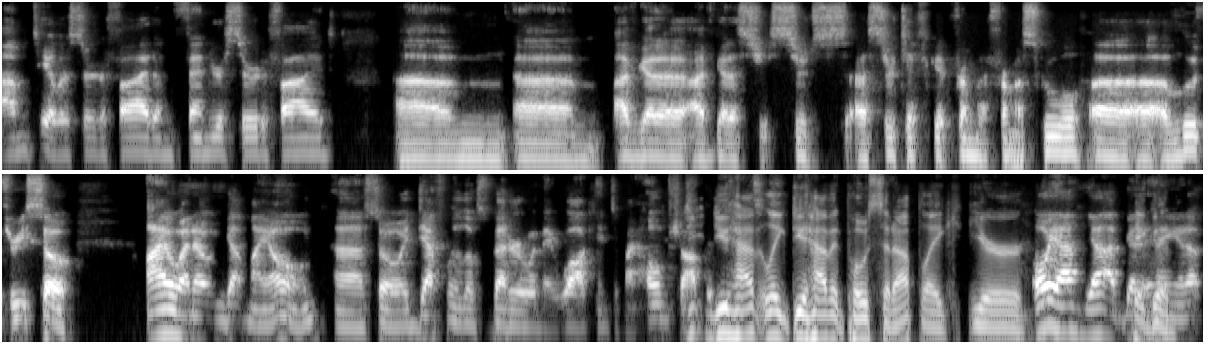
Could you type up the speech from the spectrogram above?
i'm taylor certified i'm fender certified um, um, i've got a i've got a, a certificate from a, from a school uh, of lutherie so I went out and got my own, uh, so it definitely looks better when they walk into my home shop. Do you have like do you have it posted up like your? Oh yeah, yeah, I've got okay, it good. hanging up,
